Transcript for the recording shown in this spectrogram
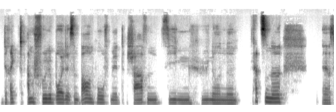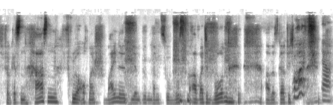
direkt am Schulgebäude ist ein Bauernhof mit Schafen, Ziegen, Hühnern, Katzen, äh, was ich vergessen, Hasen, früher auch mal Schweine, die dann irgendwann zu Wurst verarbeitet wurden. Aber das gehört natürlich, ja.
